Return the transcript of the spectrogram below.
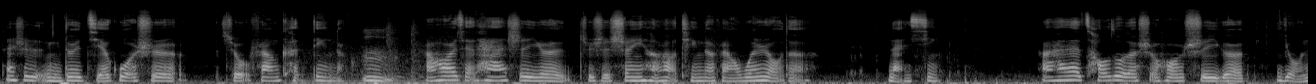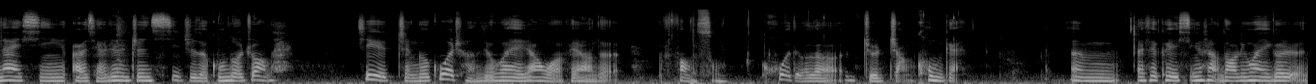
但是你对结果是就非常肯定的，嗯，然后而且他是一个就是声音很好听的非常温柔的男性，然后他在操作的时候是一个有耐心而且认真细致的工作状态。这个整个过程就会让我非常的放松，获得了就掌控感，嗯，而且可以欣赏到另外一个人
